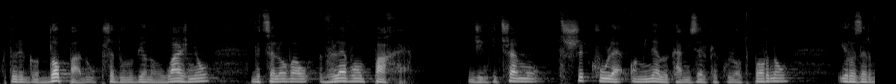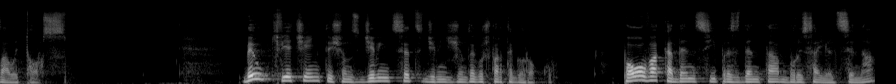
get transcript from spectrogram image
który go dopadł przed ulubioną łaźnią, wycelował w lewą pachę, dzięki czemu trzy kule ominęły kamizelkę kuloodporną i rozerwały tors. Był kwiecień 1994 roku. Połowa kadencji prezydenta Borysa Jelcyna,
